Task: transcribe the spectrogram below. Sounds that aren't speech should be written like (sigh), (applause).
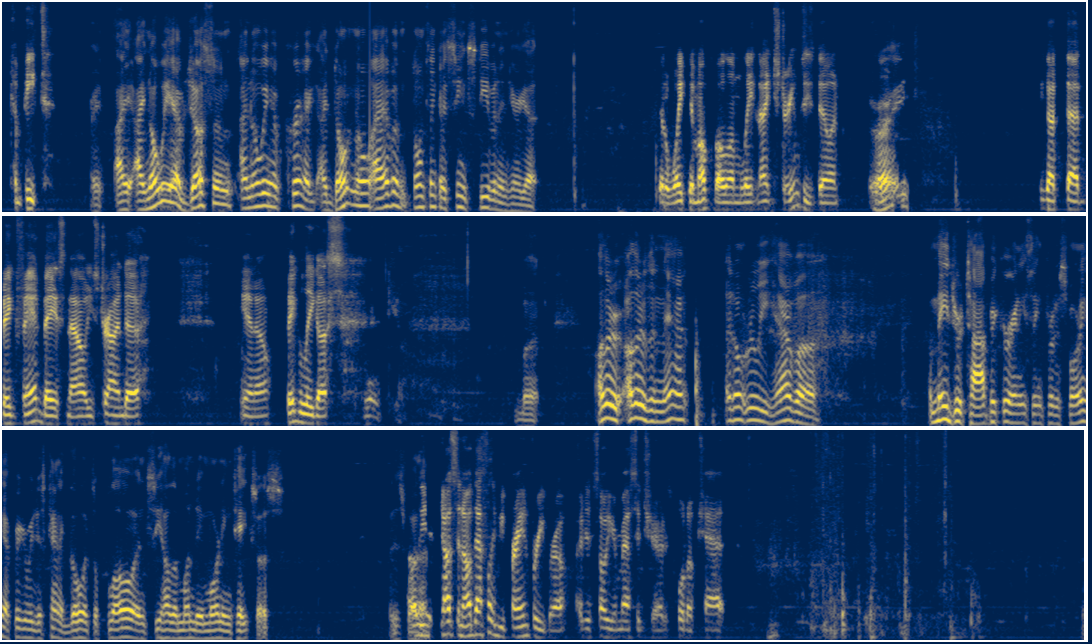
compete. Right. I I know we have Justin. I know we have Craig. I don't know. I haven't. Don't think I've seen Steven in here yet. It'll wake him up with all them late night streams he's doing. Right. He got that big fan base now. He's trying to, you know, big league us. Thank you. But other other than that, I don't really have a a major topic or anything for this morning. I figure we just kind of go with the flow and see how the Monday morning takes us. I just Oh, yeah, Justin, I'll definitely be praying for you, bro. I just saw your message here. I just pulled up chat.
